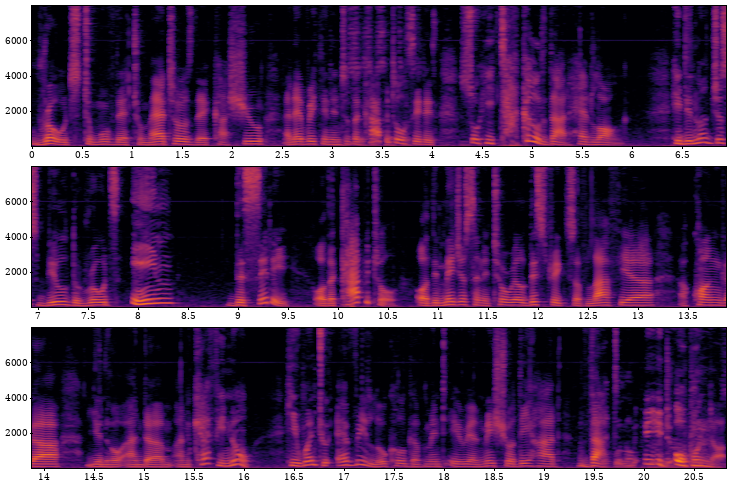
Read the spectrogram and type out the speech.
roads to move their tomatoes their cashew and everything into the City capital centers. cities so he tackled that headlong he did not just build the roads in the city or the capital or the major senatorial districts of Lafia, Akwanga, you know, and, um, and Keffi. No, he went to every local government area and made sure they had that. Open it opened up.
